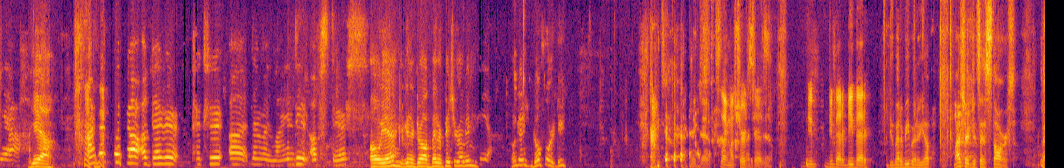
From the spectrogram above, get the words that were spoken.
Yeah. Yeah. I'm gonna put out a better picture uh, than my lion did upstairs. Oh yeah, you're gonna draw a better picture of him. Yeah. Okay, go for it, dude. I dig that. It's like my shirt dig says, do, do better, be better. Do better, be better. Yep. My shirt just says stars.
